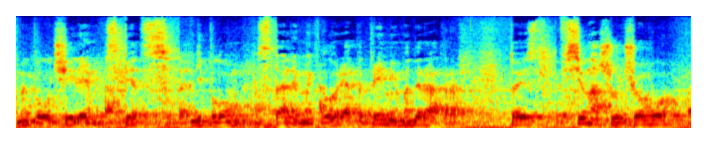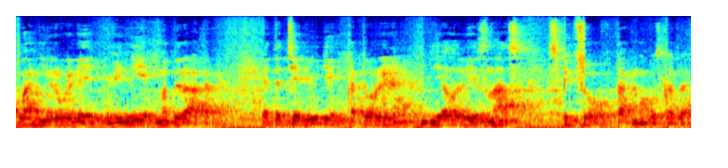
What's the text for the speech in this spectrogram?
Мы получили спецдиплом, стали мы лауреаты премии модераторов. То есть всю нашу учебу планировали, вели модераторы. Это те люди, которые делали из нас спецов, так могу сказать.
